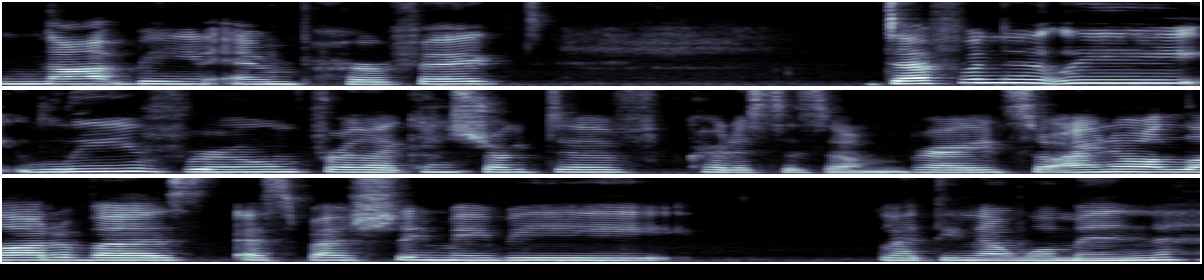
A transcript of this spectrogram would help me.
not being imperfect, definitely leave room for like constructive criticism, right? So I know a lot of us, especially maybe Latina women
